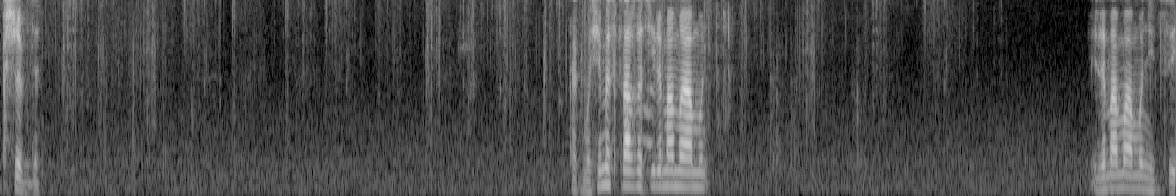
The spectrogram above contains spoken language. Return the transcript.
krzywdy. Tak, musimy sprawdzać ile mamy amu... Ile mamy amunicji.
